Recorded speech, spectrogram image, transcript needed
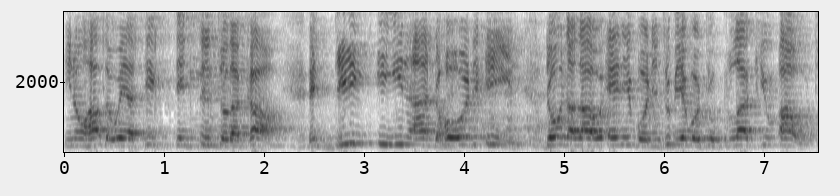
You know how the way a tick sticks into the cow. Dig in and hold in. Don't allow anybody to be able to pluck you out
